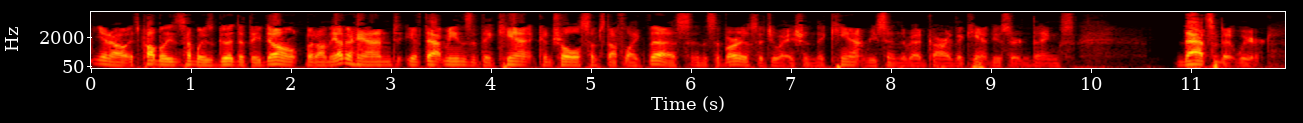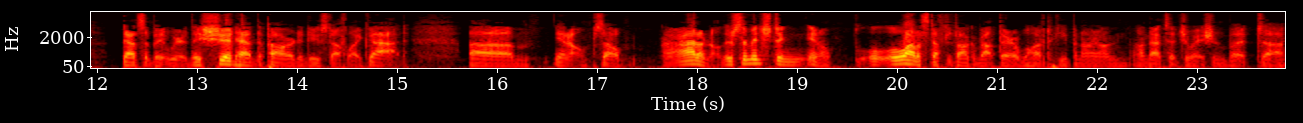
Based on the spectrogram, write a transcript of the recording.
you know, it's probably in some ways good that they don't, but on the other hand, if that means that they can't control some stuff like this in the Saborio situation, they can't rescind the red card, they can't do certain things, that's a bit weird. That's a bit weird. They should have the power to do stuff like that. Um, you know, so I don't know. There's some interesting, you know, a lot of stuff to talk about there. We'll have to keep an eye on on that situation. But uh,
